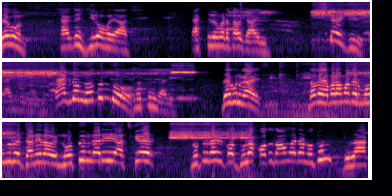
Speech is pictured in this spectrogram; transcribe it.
দেখুন। একদম জিরো হয়ে আছে। এক কিলোমিটার তাও যায়নি। সে কি? একদম নতুন তো? নতুন গাড়ি। দেখুন গাইস দাদা এবার আমাদের বন্ধুদের জানিয়ে দাও নতুন গাড়ি আজকের নতুন গাড়ির দু লাখ কত দাম? এটা নতুন? দু লাখ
